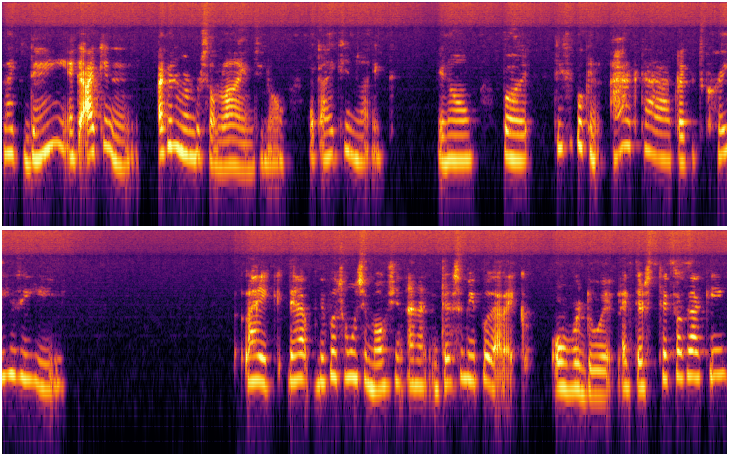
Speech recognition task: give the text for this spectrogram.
like dang, like I can I can remember some lines, you know, like I can like, you know, but these people can act act like it's crazy. Like they have people so much emotion, and there's some people that like overdo it. Like there's TikTok acting,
